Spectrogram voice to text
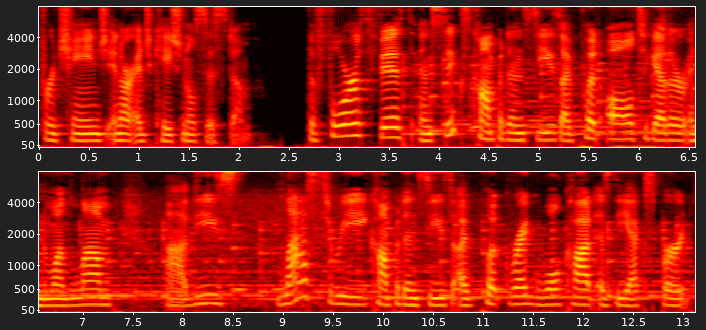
for change in our educational system. The fourth, fifth, and sixth competencies I put all together in one lump. Uh, these last three competencies I've put Greg Wolcott as the expert.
